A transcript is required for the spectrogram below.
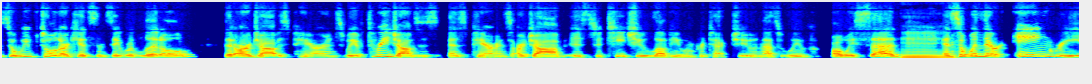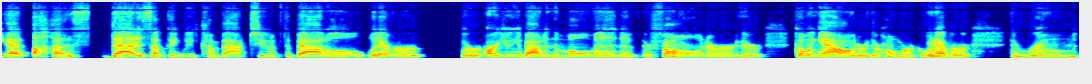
So we've told our kids since they were little that our job as parents, we have three jobs as, as parents. Our job is to teach you, love you, and protect you. And that's what we've always said. Mm. And so when they're angry at us, that is something we've come back to. If the battle, whatever we're arguing about in the moment of their phone or their going out or their homework or whatever, their room,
